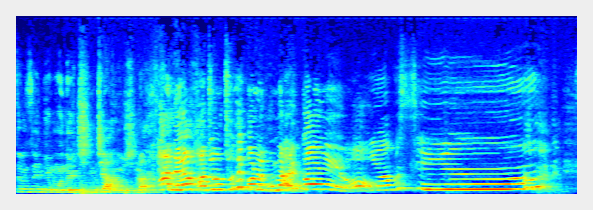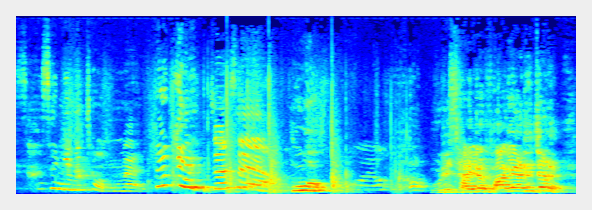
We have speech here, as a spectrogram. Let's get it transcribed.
선생님 오늘 진짜 안 오시나? 다 내가 가져온 초대권을 보면 알 거 아니에요. 여보세요. 선생님은 정말 괜찮으세요. 우와! 우리 사이를 방해하는 자는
